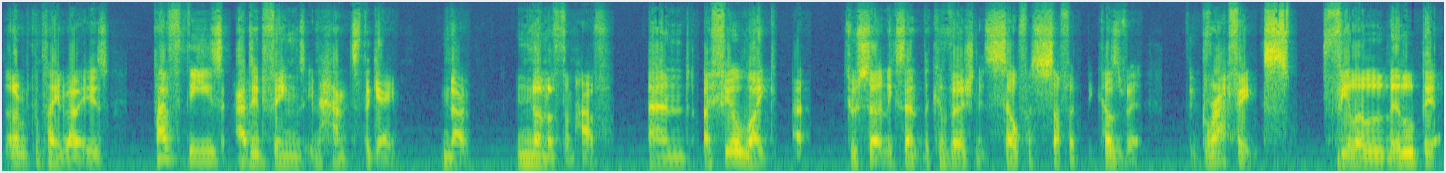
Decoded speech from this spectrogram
that I would complain about it is have these added things enhance the game? No, none of them have, and I feel like to a certain extent, the conversion itself has suffered because of it. The graphics feel a little bit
